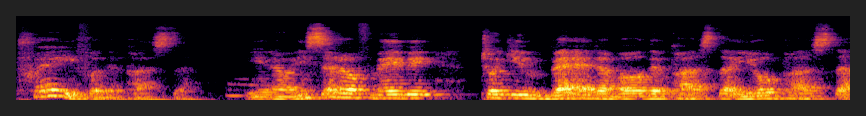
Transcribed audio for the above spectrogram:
pray for the pastor. You know, instead of maybe talking bad about the pastor, your pastor,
